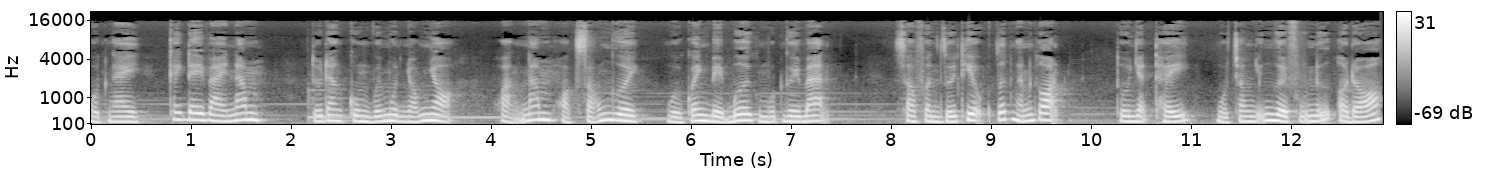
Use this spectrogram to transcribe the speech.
Một ngày, cách đây vài năm, tôi đang cùng với một nhóm nhỏ, khoảng 5 hoặc 6 người, ngồi quanh bể bơi của một người bạn. Sau phần giới thiệu rất ngắn gọn, tôi nhận thấy một trong những người phụ nữ ở đó,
